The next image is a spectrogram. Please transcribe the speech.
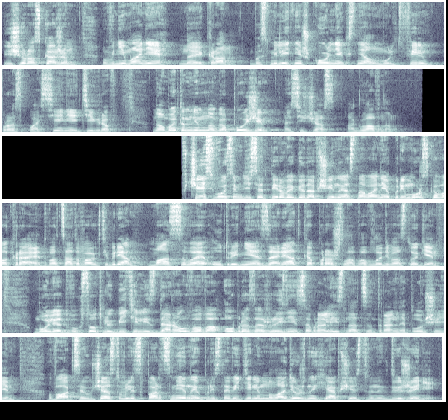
Еще расскажем. Внимание на экран. Восьмилетний школьник снял мультфильм про спасение тигров. Но об этом немного позже, а сейчас о главном. Честь 81-й годовщины основания Приморского края 20 октября массовая утренняя зарядка прошла во Владивостоке. Более 200 любителей здорового образа жизни собрались на Центральной площади. В акции участвовали спортсмены и представители молодежных и общественных движений.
